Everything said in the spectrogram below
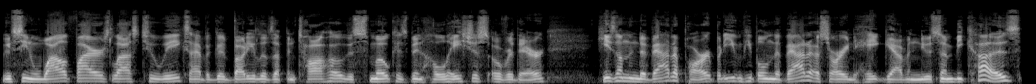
We've seen wildfires last two weeks. I have a good buddy who lives up in Tahoe. The smoke has been hellacious over there. He's on the Nevada part, but even people in Nevada are starting to hate Gavin Newsom because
